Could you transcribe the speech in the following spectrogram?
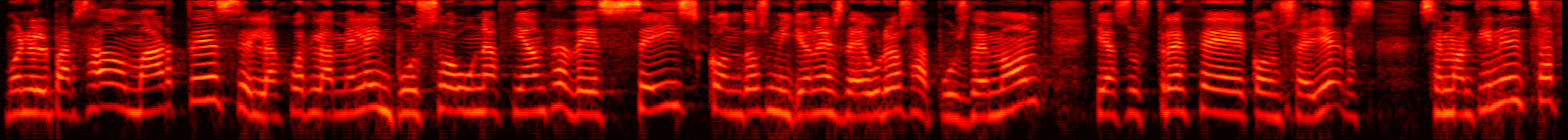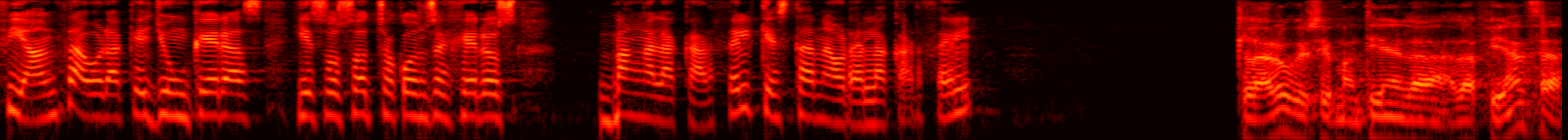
Bueno, el pasado martes la juez Lamela impuso una fianza de 6,2 millones de euros a Puigdemont y a sus 13 consellers. ¿Se mantiene dicha fianza ahora que Junqueras y esos ocho consejeros van a la cárcel, que están ahora en la cárcel? Claro que se mantiene la, fianza.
